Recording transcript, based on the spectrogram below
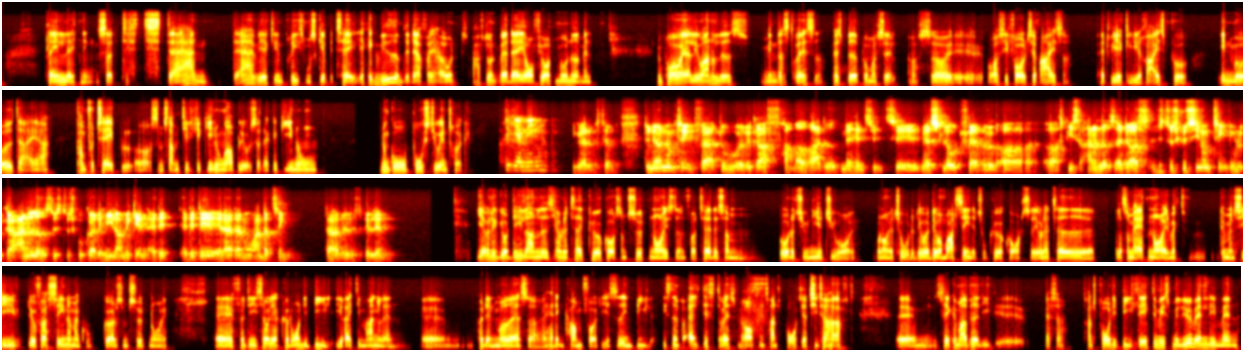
planlægning. Så det, der, er en, der er virkelig en pris måske at betale. Jeg kan ikke vide, om det er derfor, jeg har ondt, haft ondt hver dag i over 14 måneder, men nu prøver jeg at leve anderledes, mindre stresset, passe bedre på mig selv, og så øh, også i forhold til rejser, at virkelig rejse på en måde, der er komfortabel, og som samtidig kan give nogle oplevelser, der kan give nogle, nogle gode, positive indtryk. Det giver mening. det gør det bestemt. Du nævnte nogle ting før, du øh, vil gøre fremadrettet med hensyn til med slow travel og, og spise anderledes. Er det også, hvis du skulle sige nogle ting, du vil gøre anderledes, hvis du skulle gøre det hele om igen, er det er det, det eller er der nogle andre ting, der vil spille ind? Jeg ville have gjort det helt anderledes. Jeg ville have taget et kørekort som 17 år i stedet for at tage det som 28-29 år, hvornår jeg tog det. Det var, det var ret sent, jeg tog kørekort, så jeg ville have taget, øh, eller som 18-årig, kan man sige, det var først senere, man kunne gøre det som 17-årig. Øh, fordi så ville jeg have kørt rundt i bil i rigtig mange lande. Øh, på den måde, altså have den comfort i at sidde i en bil, i stedet for alt det stress med offentlig transport, jeg tit har haft. Øh, så jeg kan meget bedre lide øh, altså, transport i bil. Det er ikke det mest miljøvenlige, men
